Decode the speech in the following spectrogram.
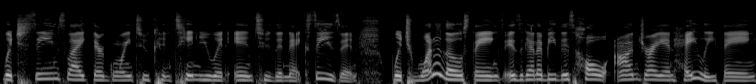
which seems like they're going to continue it into the next season, which one of those things is going to be this whole Andre and Haley thing.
